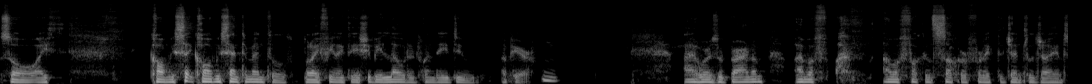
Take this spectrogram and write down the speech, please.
So I call me call me sentimental, but I feel like they should be lauded when they do appear. Mm. And whereas with Barnum, I'm a I'm a fucking sucker for like the gentle giant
